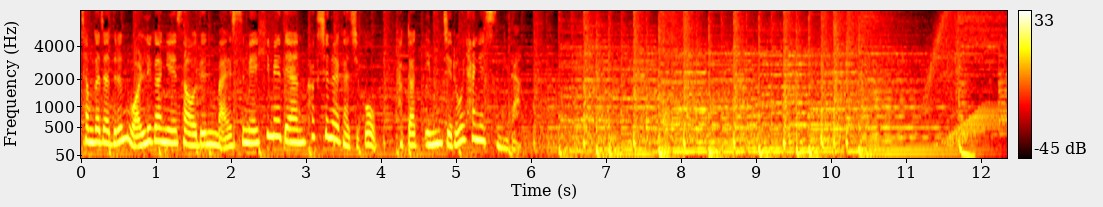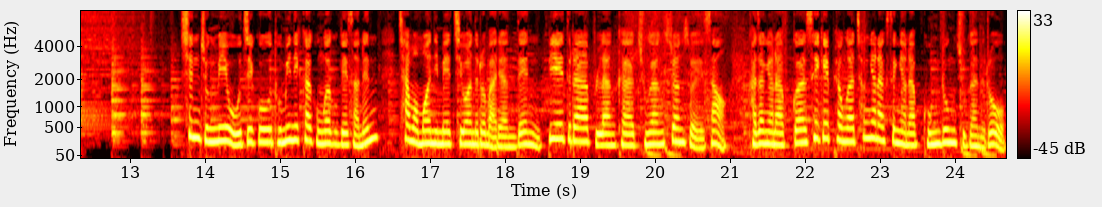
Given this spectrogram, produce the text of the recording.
참가자들은 원리 강의에서 얻은 말씀의 힘에 대한 확신을 가지고 각각 임지로 향했습니다. 신중미 오지구 도미니카 공화국에서는 참 어머님의 지원으로 마련된 피에드라 블랑카 중앙수련소에서 가정연합과 세계평화 청년학생연합 공동 주관으로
